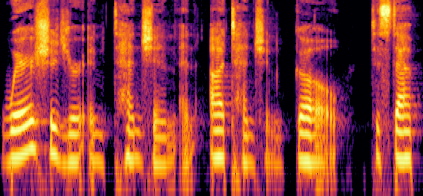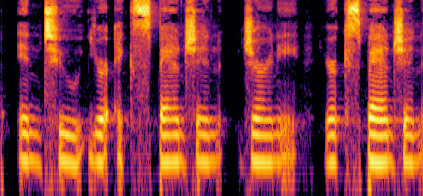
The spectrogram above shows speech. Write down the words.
Where should your intention and attention go to step into your expansion journey, your expansion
